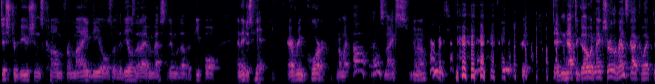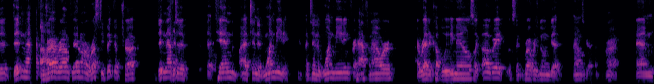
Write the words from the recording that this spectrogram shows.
distributions come from my deals or the deals that I've invested in with other people, and they just hit every quarter. And I'm like, oh, that was nice, you know. Perfect. didn't have to go and make sure the rents got collected. Didn't have to uh-huh. drive around town on a rusty pickup truck. Didn't have to attend. I attended one meeting. I attended one meeting for half an hour. I read a couple emails, like, oh, great, looks like the property's doing good. Sounds good. All right. And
